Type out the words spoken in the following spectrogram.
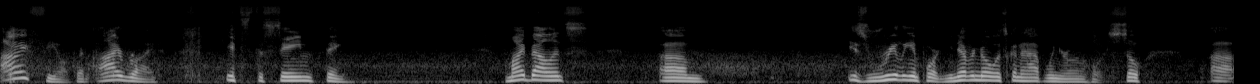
I feel when I ride, it's the same thing. My balance um, is really important. You never know what's going to happen when you're on a horse. So uh,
